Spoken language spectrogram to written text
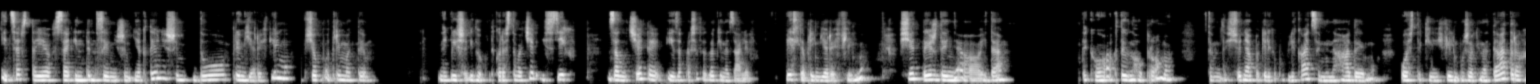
І це стає все інтенсивнішим і активнішим до прем'єри фільму, щоб отримати найбільше відгук від користувачів і всіх залучити і запросити до кінозалів. Після прем'єри фільму ще тиждень йде такого активного промо, там де щодня по кілька публікацій ми нагадуємо, ось такий фільм уже в кінотеатрах.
